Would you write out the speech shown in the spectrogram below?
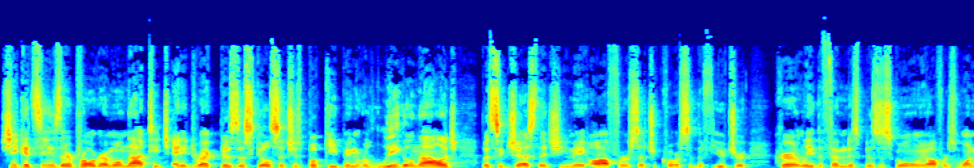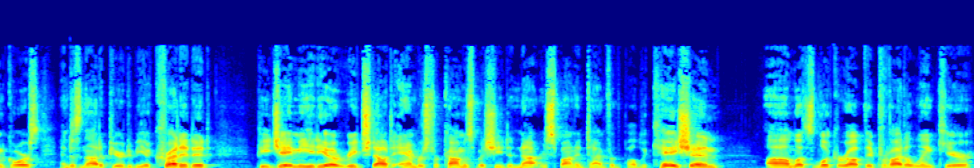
She concedes their program will not teach any direct business skills such as bookkeeping or legal knowledge, but suggests that she may offer such a course in the future. Currently, the Feminist Business School only offers one course and does not appear to be accredited. PJ Media reached out to Armbrust for comments, but she did not respond in time for the publication. Um, let's look her up. They provide a link here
